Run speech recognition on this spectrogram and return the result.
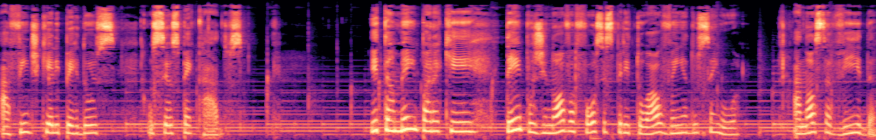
a fim de que Ele perdoe os, seus pecados. E também para que tempos de nova força espiritual venha do Senhor. A nossa vida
